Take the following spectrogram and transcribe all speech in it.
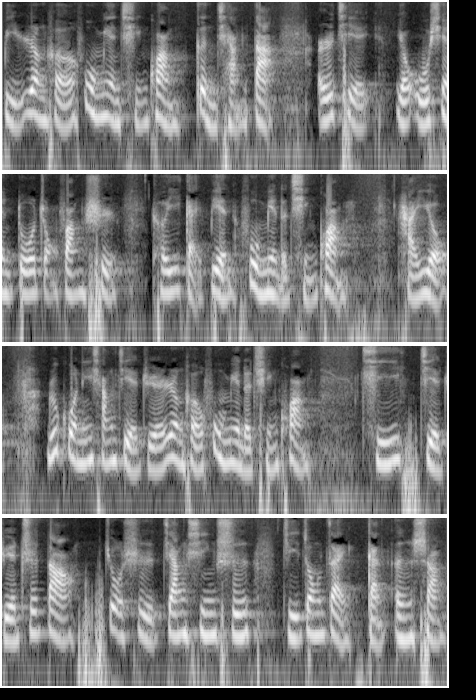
比任何负面情况更强大，而且有无限多种方式可以改变负面的情况。还有，如果你想解决任何负面的情况，其解决之道就是将心思集中在感恩上。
